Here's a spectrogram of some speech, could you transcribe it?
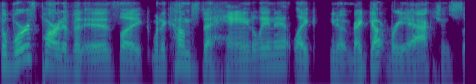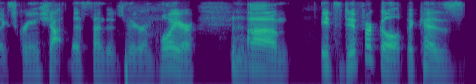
the worst part of it is like when it comes to handling it, like you know, my gut reactions like screenshot this, send it to your employer. Mm-hmm. Um, it's difficult because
